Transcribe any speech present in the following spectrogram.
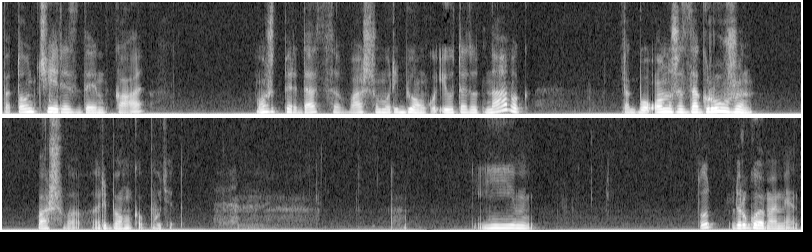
потом через ДНК может передаться вашему ребенку. И вот этот навык, как бы он уже загружен вашего ребенка будет. И тут другой момент.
